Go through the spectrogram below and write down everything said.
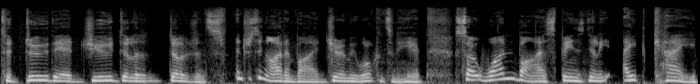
to do their due diligence. Interesting item by Jeremy Wilkinson here. So one buyer spends nearly 8k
